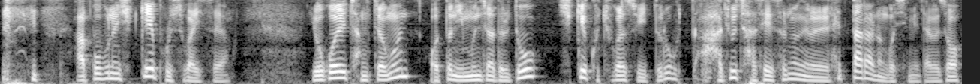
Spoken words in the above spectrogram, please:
앞부분은 쉽게 볼 수가 있어요. 요거의 장점은 어떤 입문자들도 쉽게 구축할 수 있도록 아주 자세히 설명을 했다라는 것입니다. 그래서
